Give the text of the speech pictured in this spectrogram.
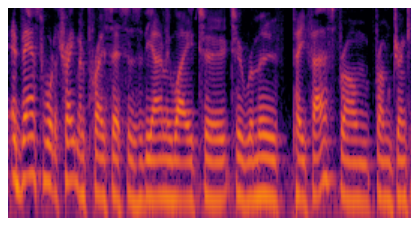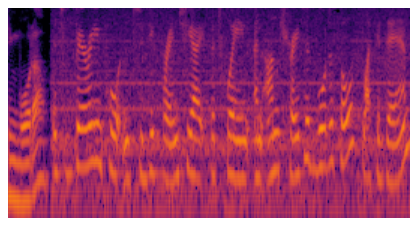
Advanced water treatment processes are the only way to, to remove PFAS from, from drinking water. It's very important to differentiate between an untreated water source like a dam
